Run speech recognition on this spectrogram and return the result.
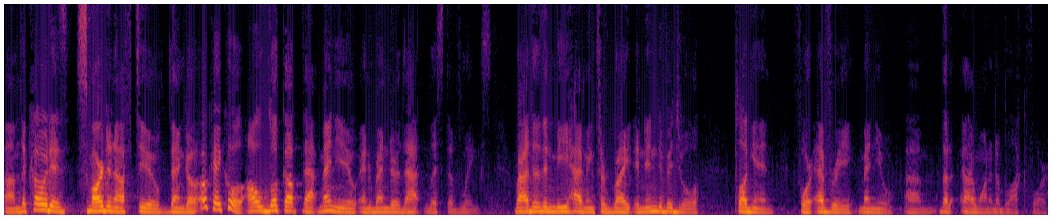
Um, the code is smart enough to then go, okay, cool, I'll look up that menu and render that list of links, rather than me having to write an individual plugin for every menu um, that I wanted a block for.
